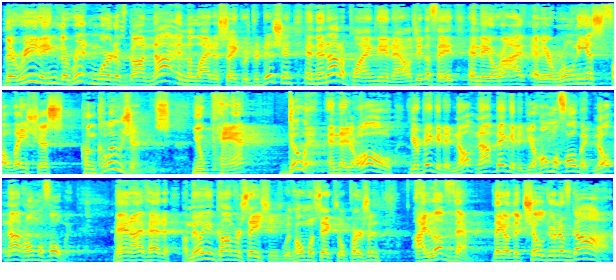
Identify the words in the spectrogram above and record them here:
They're reading the written word of God not in the light of sacred tradition, and they're not applying the analogy of the faith, and they arrive at erroneous, fallacious conclusions. You can't do it. And they, oh, you're bigoted. Nope, not bigoted. You're homophobic. Nope, not homophobic. Man, I've had a, a million conversations with homosexual persons. I love them. They are the children of God.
